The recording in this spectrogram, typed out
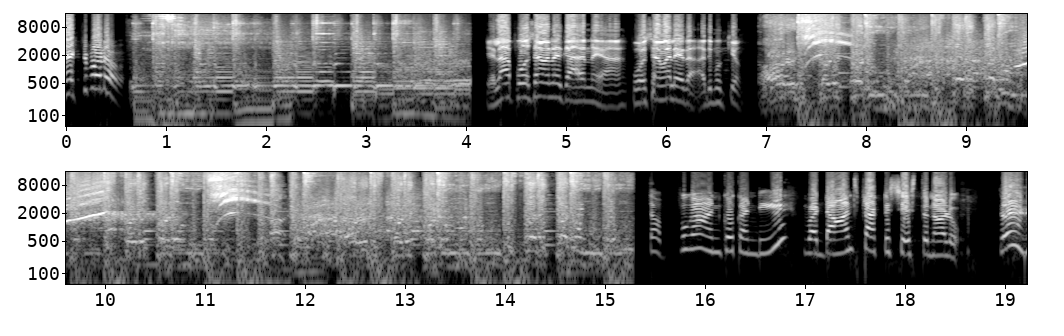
నెక్స్ట్ పోడు. ఎలా పోసామనేది కాదన్నయ్య? పోసామా లేదా? అది ముఖ్యం. తప్పుగా అనుకోకండి. వాడు డాన్స్ ప్రాక్టీస్ చేస్తున్నాడు. ఏయ్!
